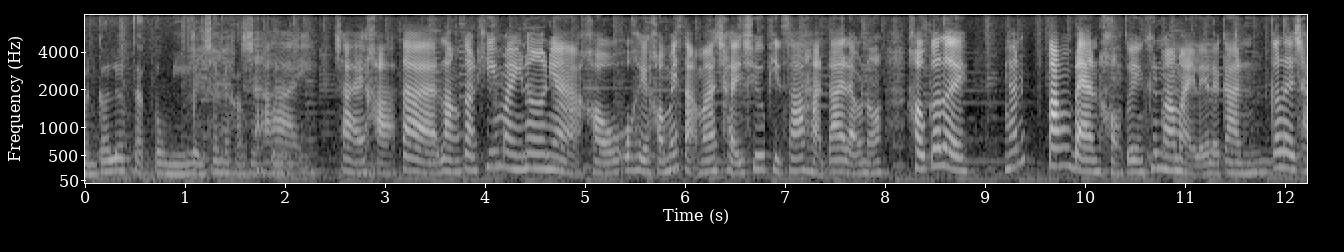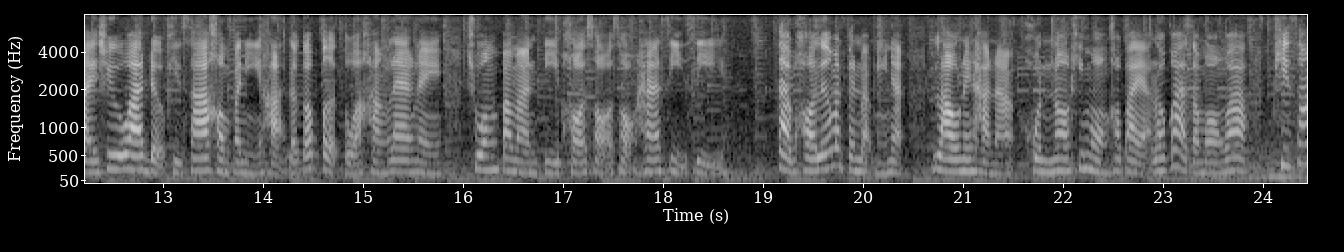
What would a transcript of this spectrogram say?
มันก็เริ่มจากตรงนี้เลยใช่ไหมคะคุณใช่เฟิร์นใช่ค่ะ แต่หลังจากที่ไมเนอร์เนี่ยเขาโอเคเขาไม่สามารถใช้ชื่อพิซซ่าฮัทได้แล้วเนาะเขาก็เลยงั้นตั้งแบรนด์ของตัวเองขึ้นมาใหม่เลยเลยกัน ก็เลยใช้ชื่อว่า The Pizza Company ค่ะ แล้วก็เปิดตัวครั้งแรกในช่วงประมาณปีพศ 2544 แต่พอเรื่องมันเป็นแบบนี้เนี่ย เราในฐานะคนนอกที่มองเข้าไปอะเราก็อาจจะมองว่าพิซซ่า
